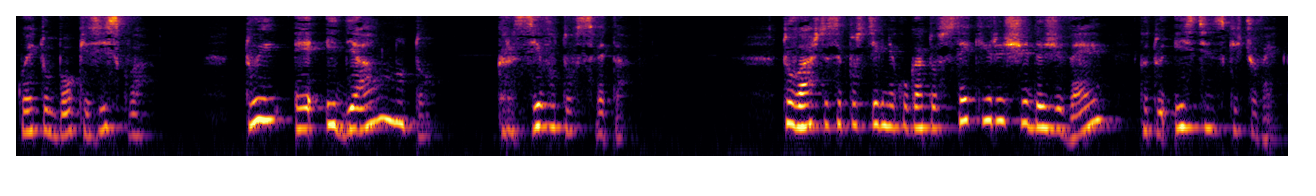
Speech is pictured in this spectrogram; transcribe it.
което Бог изисква. Той е идеалното, красивото в света. Това ще се постигне, когато всеки реши да живее като истински човек.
